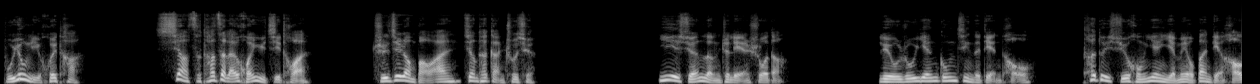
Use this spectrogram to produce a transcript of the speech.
不用理会他，下次他再来环宇集团，直接让保安将他赶出去。叶璇冷着脸说道。柳如烟恭敬的点头，他对徐红艳也没有半点好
